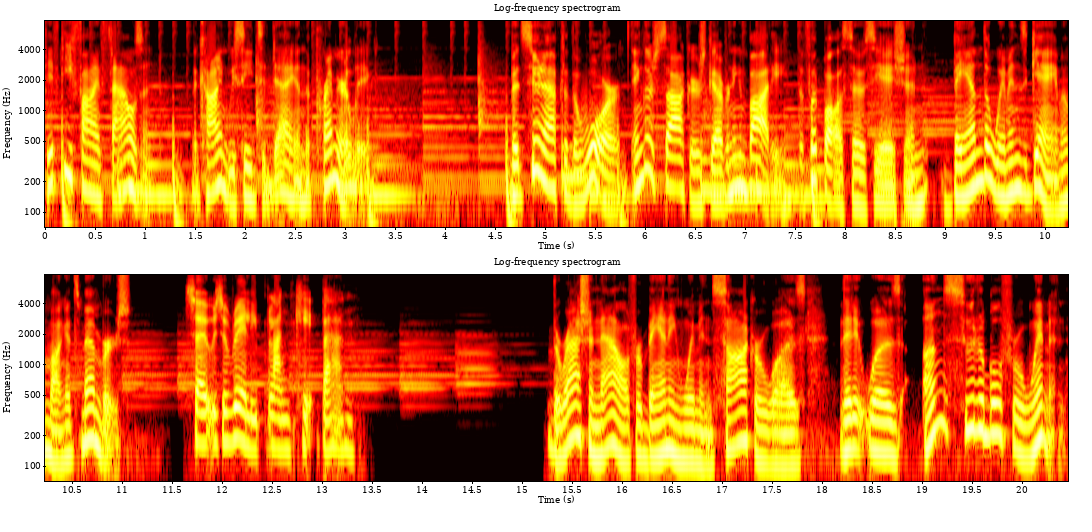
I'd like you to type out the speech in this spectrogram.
55,000, the kind we see today in the Premier League. But soon after the war, English soccer's governing body, the Football Association, banned the women's game among its members. So it was a really blanket ban. The rationale for banning women's soccer was that it was unsuitable for women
